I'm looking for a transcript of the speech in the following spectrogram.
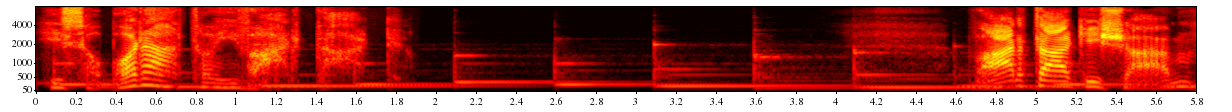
hisz a barátai várták. Várták is ám,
